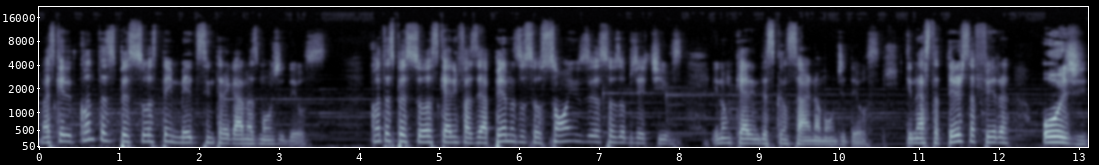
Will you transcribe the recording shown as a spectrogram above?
Mas, querido, quantas pessoas têm medo de se entregar nas mãos de Deus? Quantas pessoas querem fazer apenas os seus sonhos e os seus objetivos e não querem descansar na mão de Deus? Que nesta terça-feira, hoje,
